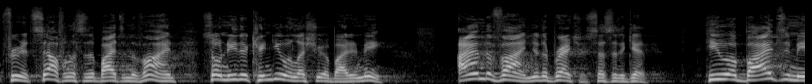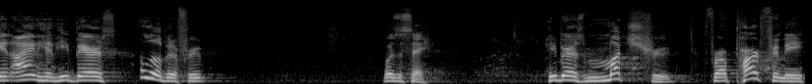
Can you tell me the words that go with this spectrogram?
fruit itself unless it abides in the vine, so neither can you unless you abide in me. I am the vine, you're the branches, says it again. He who abides in me and I in him, he bears a little bit of fruit. What does it say? He bears much fruit, for apart from me,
